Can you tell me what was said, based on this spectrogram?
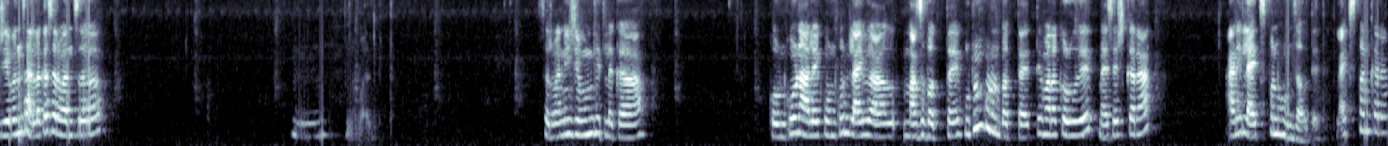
जेवण झालं का सर्वांचं? सर्वांनी जेवून घेतलं का? कोण कोण आलंय कोण कोण लाईव्ह माझं बघतंय कुठून कुठून बघतायत ते मला कळू देत. मेसेज करा आणि लाईक्स पण होऊन जाऊ देत. लाईक्स पण करा.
